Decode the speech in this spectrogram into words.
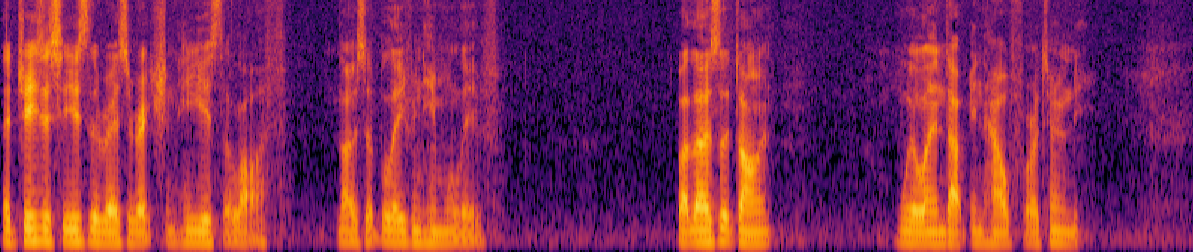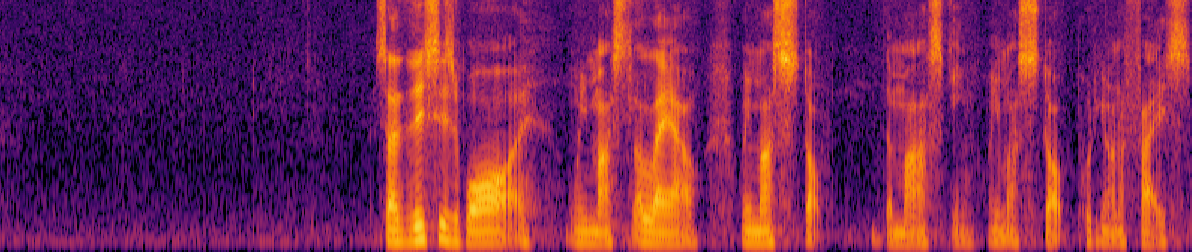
that Jesus is the resurrection, He is the life. Those that believe in Him will live. But those that don't will end up in hell for eternity. So, this is why we must allow, we must stop the masking. We must stop putting on a face.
